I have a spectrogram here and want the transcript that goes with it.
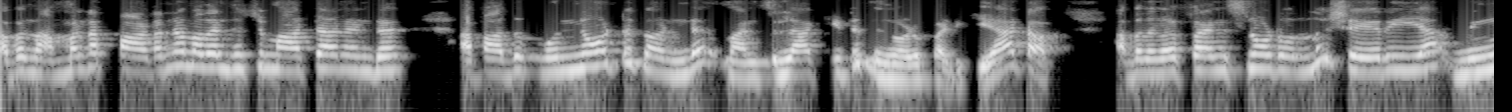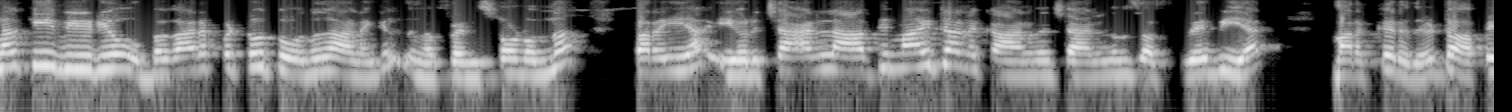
അപ്പൊ നമ്മളുടെ പഠനം അതനുസരിച്ച് മാറ്റാനുണ്ട്. അപ്പൊ അത് മുന്നോട്ട് കണ്ട് മനസ്സിലാക്കിയിട്ട് നിങ്ങളോട് പഠിക്കുക കേട്ടോ. അപ്പൊ നിങ്ങൾ ഫ്രണ്ട്സിനോട് ഒന്ന് ഷെയർ ചെയ്യുക. നിങ്ങൾക്ക് ഈ വീഡിയോ ഉപകാരപ്പെട്ടു തോന്നുകയാണെങ്കിൽ നിങ്ങൾ ഫ്രണ്ട്സിനോട് ഒന്ന് പറയുക. ഈ ഒരു ചാനൽ ആദ്യമായിട്ടാണ് കാണുന്നത് ചാനൽ ഒന്ന് സബ്സ്ക്രൈബ് ചെയ്യാൻ മറക്കരുത് കേട്ടോ. അപ്പൊ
